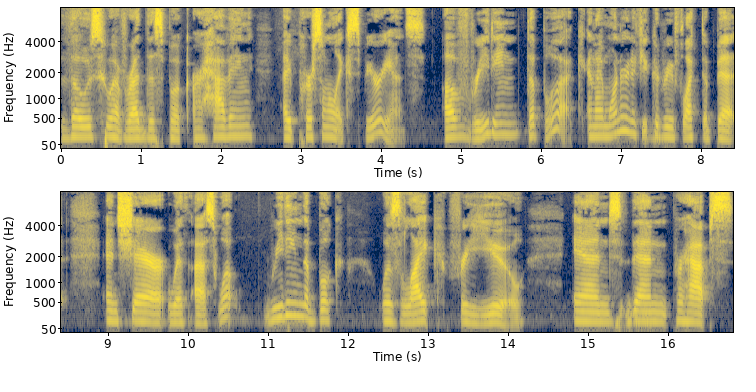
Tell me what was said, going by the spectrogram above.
those who have read this book are having a personal experience of reading the book. And I'm wondering if you could reflect a bit and share with us what reading the book was like for you, and then perhaps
